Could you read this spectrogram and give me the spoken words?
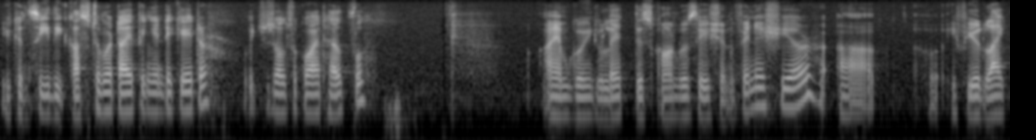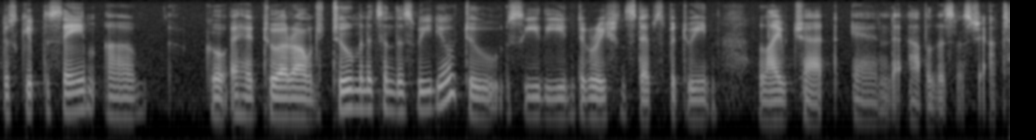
You can see the customer typing indicator, which is also quite helpful. I am going to let this conversation finish here. Uh, if you'd like to skip the same, uh, go ahead to around two minutes in this video to see the integration steps between live chat and Apple Business Chat.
